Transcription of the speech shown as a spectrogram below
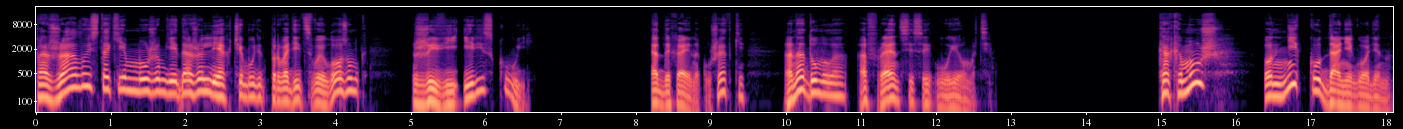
Пожалуй, с таким мужем ей даже легче будет проводить свой лозунг «Живи и рискуй». Отдыхая на кушетке, она думала о Фрэнсисе Уилмоте. Как муж он никуда не годен,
